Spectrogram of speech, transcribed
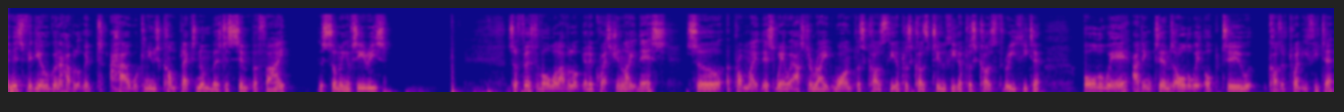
In this video we're going to have a look at how we can use complex numbers to simplify the summing of series. So first of all we'll have a look at a question like this. So a problem like this where we're asked to write 1 plus cos theta plus cos 2 theta plus cos 3 theta all the way, adding terms all the way up to cos of 20 theta,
